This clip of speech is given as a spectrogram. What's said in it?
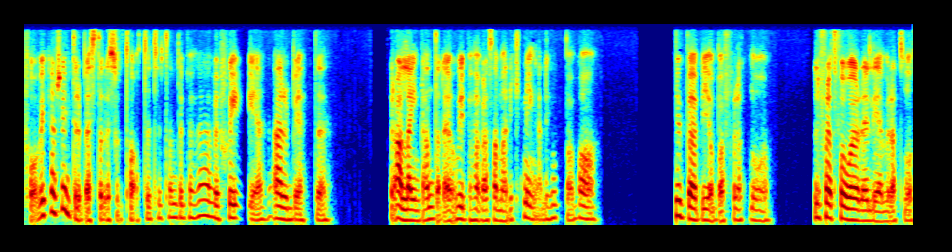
får vi kanske inte det bästa resultatet utan det behöver ske arbete för alla inblandade och vi behöver ha samma riktning allihopa. Vad, hur bör vi jobba för att nå, eller för att få våra elever att nå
